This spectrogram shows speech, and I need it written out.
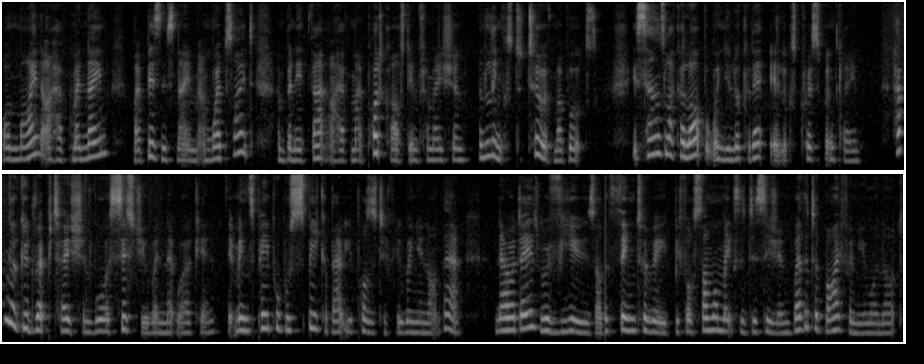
On mine, I have my name, my business name, and website, and beneath that, I have my podcast information and links to two of my books. It sounds like a lot, but when you look at it, it looks crisp and clean. Having a good reputation will assist you when networking. It means people will speak about you positively when you're not there. Nowadays, reviews are the thing to read before someone makes a decision whether to buy from you or not.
